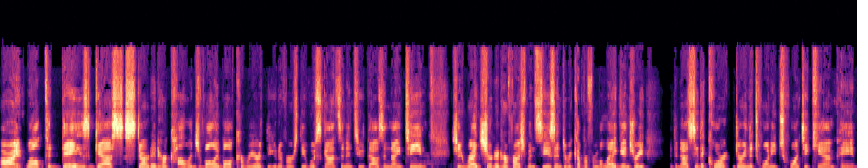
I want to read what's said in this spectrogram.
all right well today's guest started her college volleyball career at the university of wisconsin in 2019 she redshirted her freshman season to recover from a leg injury and did not see the court during the 2020 campaign.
